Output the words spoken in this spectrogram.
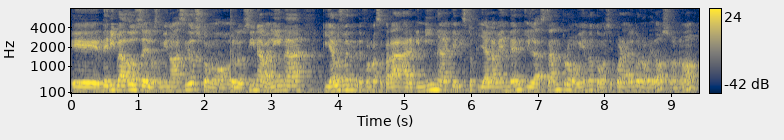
eh, derivados de los aminoácidos como celosina, valina, que ya los venden de forma separada, arginina, que he visto que ya la venden y la están promoviendo como si fuera algo novedoso, ¿no?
